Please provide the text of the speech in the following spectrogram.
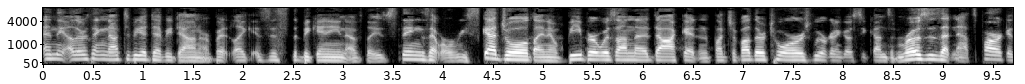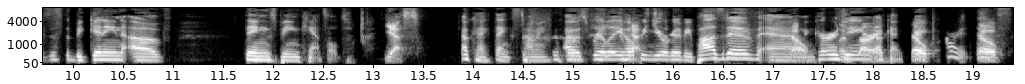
and the other thing, not to be a Debbie Downer, but like, is this the beginning of these things that were rescheduled? I know Bieber was on the docket and a bunch of other tours. We were going to go see Guns N' Roses at Nats Park. Is this the beginning of things being canceled? yes. Okay, thanks, Tommy. I was really Yes. hoping you were going to be positive and No, encouraging. Okay, great. Nope. All right, Nope. thanks.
